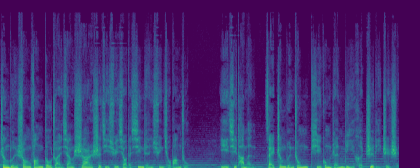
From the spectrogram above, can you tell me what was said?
争论双方都转向十二世纪学校的新人寻求帮助，以期他们在争论中提供人力和智力支持。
